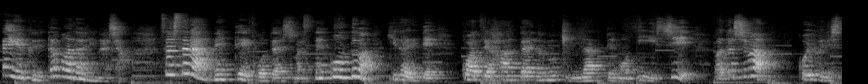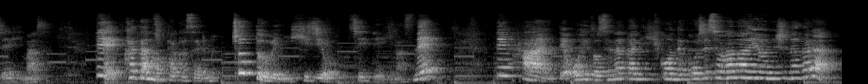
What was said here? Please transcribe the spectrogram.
はいゆっくりと戻りましょう。そしたらね手交代しますね。今度は左手こうやって反対の向きになってもいいし私はこういうふうにしていきます。で肩の高さよりもちょっと上に肘をついていきますね。で吐い。ておへそ背中に引き込んで腰反らないようにしながら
